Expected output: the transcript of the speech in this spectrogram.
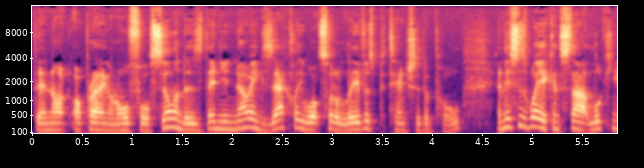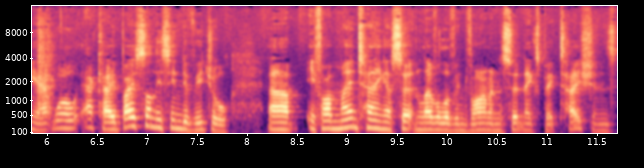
they're not operating on all four cylinders, then you know exactly what sort of levers potentially to pull. And this is where you can start looking at well, okay, based on this individual, uh, if I'm maintaining a certain level of environment and certain expectations,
